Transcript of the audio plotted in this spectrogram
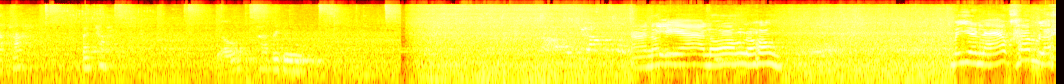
นะคะไปค่ะ เดี๋ยวพาไปดูอ่าน้องเดียลองลอง ไม่เย็นแล้วค่ำแล้ว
